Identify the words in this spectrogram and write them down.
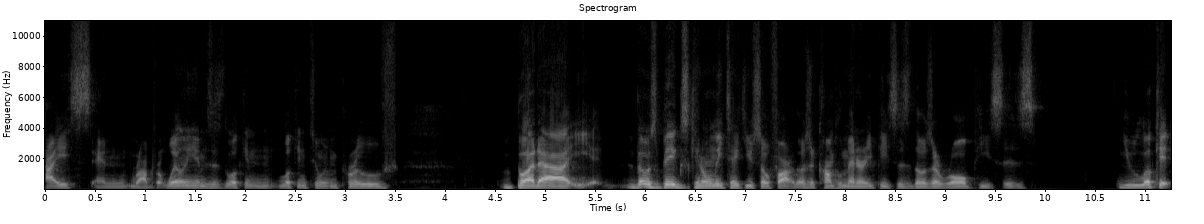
Theis and Robert Williams is looking looking to improve. But uh, those bigs can only take you so far. Those are complementary pieces. Those are role pieces. You look at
